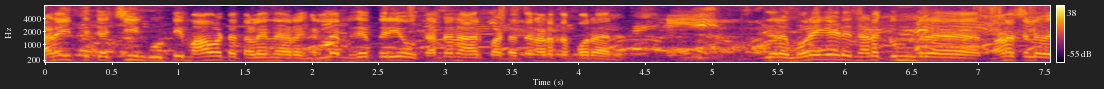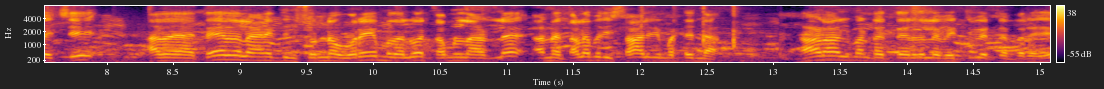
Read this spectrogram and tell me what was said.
அனைத்து கட்சியும் கூட்டி மாவட்ட தலைநகரங்களில் மிகப்பெரிய ஒரு கண்டன ஆர்ப்பாட்டத்தை நடத்த போறாரு. இதில் முறைகேடு நடக்கும்ன்ற மனசில் வச்சு அதை தேர்தல் ஆணையத்துக்கு சொன்ன ஒரே முதல்வர் தமிழ்நாட்டில் அண்ணன் தளபதி ஸ்டாலின் மட்டும்தான். நாடாளுமன்ற தேர்தலில் வெற்றி பெற்ற பிறகு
